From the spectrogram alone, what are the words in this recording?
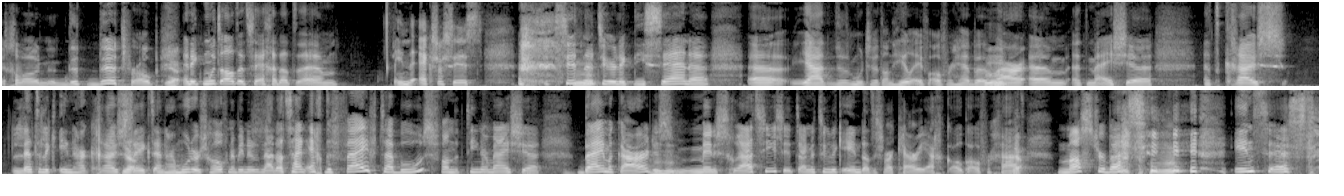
gewoon de, de trope. Ja. En ik moet altijd zeggen dat ehm, in The Exorcist zit Mhm. natuurlijk die scène, ja, daar moeten we het dan heel even over hebben, waar ehm, het meisje het kruis letterlijk in haar kruis Ja. steekt en haar moeders hoofd naar binnen doet. Nou, dat zijn echt de vijf taboes van de tienermeisje bij elkaar. Dus Mhm. menstruatie zit daar natuurlijk in. Dat is waar Carrie eigenlijk ook over gaat. Ja. Masturbatie, Mhm. incest,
